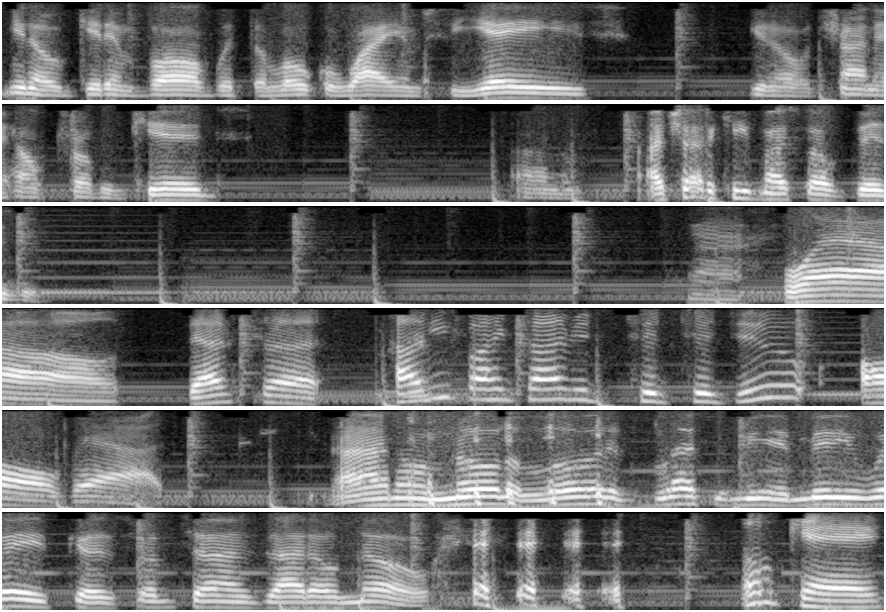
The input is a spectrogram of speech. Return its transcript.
you know, get involved with the local YMCA's, you know, trying to help troubled kids. Um, I try to keep myself busy. Wow, that's uh, how do you find time to to, to do all that? I don't know. The Lord is blessing me in many ways because sometimes I don't know. Okay,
